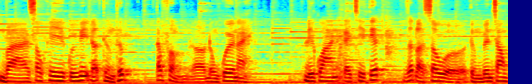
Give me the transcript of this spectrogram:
Và sau khi quý vị đã thưởng thức tác phẩm ờ, đồng quê này đi qua những cái chi tiết rất là sâu ở từng bên trong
